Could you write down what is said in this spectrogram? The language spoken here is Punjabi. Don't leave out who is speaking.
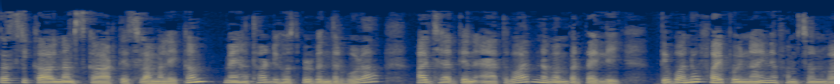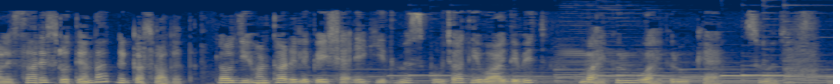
Speaker 1: ਸਤਿ ਸ੍ਰੀ ਅਕਾਲ, ਨਮਸਕਾਰ ਤੇ ਅਸਲਾਮ ਅਲੈਕਮ। ਮੈਂ ਹਾਂ ਤੁਹਾਡੀ ਹੋਸਟ ਪ੍ਰਬੰਦਰ ਬੋਲਾ ਅੱਜ ਹੈ ਦਿਨ ਐਤਵਾਰ, ਨਵੰਬਰ 1 ਤੇ 105.9 ਐਫਐਮ ਸੁਣ ਵਾਲੇ ਸਾਰੇ ਸਰੋਤਿਆਂ ਦਾ ਨਿੱਘਾ ਸਵਾਗਤ। ਲਓ ਜੀ, ਹੁਣ ਤੁਹਾਡੇ ਲਈ ਪੇਸ਼ ਹੈ ਇਹ ਗੀਤ, ਮਿਸ ਪੂਜਾ ਦੀ ਆਵਾਜ਼ ਦੇ ਵਿੱਚ, ਵਾਹਿਗੁਰੂ ਵਾਹਿਗੁਰੂ ਕਹਿ ਸੁਣੋ ਜੀ।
